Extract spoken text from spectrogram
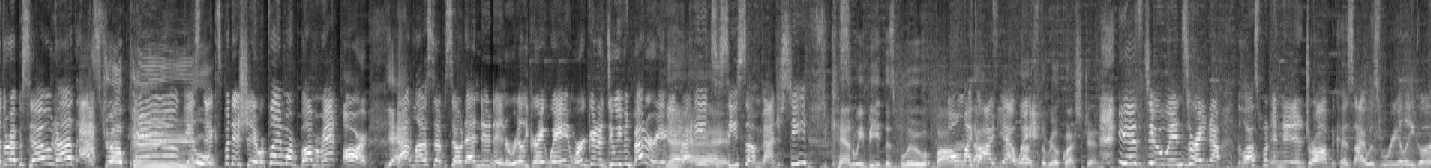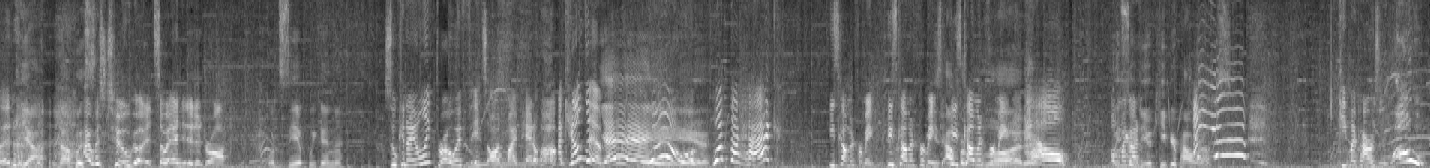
another episode of Astro Poo! Guest Expedition. We're playing more Bomberman R. Yeah. That last episode ended in a really great way, and we're gonna do even better. Are you ready to see some majesty? Can we beat this blue bomber? Oh my That's- God, yeah, wait. That's the real question. He has two wins right now. The last one ended in a draw because I was really good. Yeah, that was. I was too good, so it ended in a draw. Let's see if we can. So can I only throw if it's on my panel? I killed him! Yay! Woo! What the heck? He's coming for me. He's coming for me. He's out for coming blood. for me. Help! Oh Wait, my so god. do you keep your power ah! ups? Yeah! Keep my powers in. Whoa!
